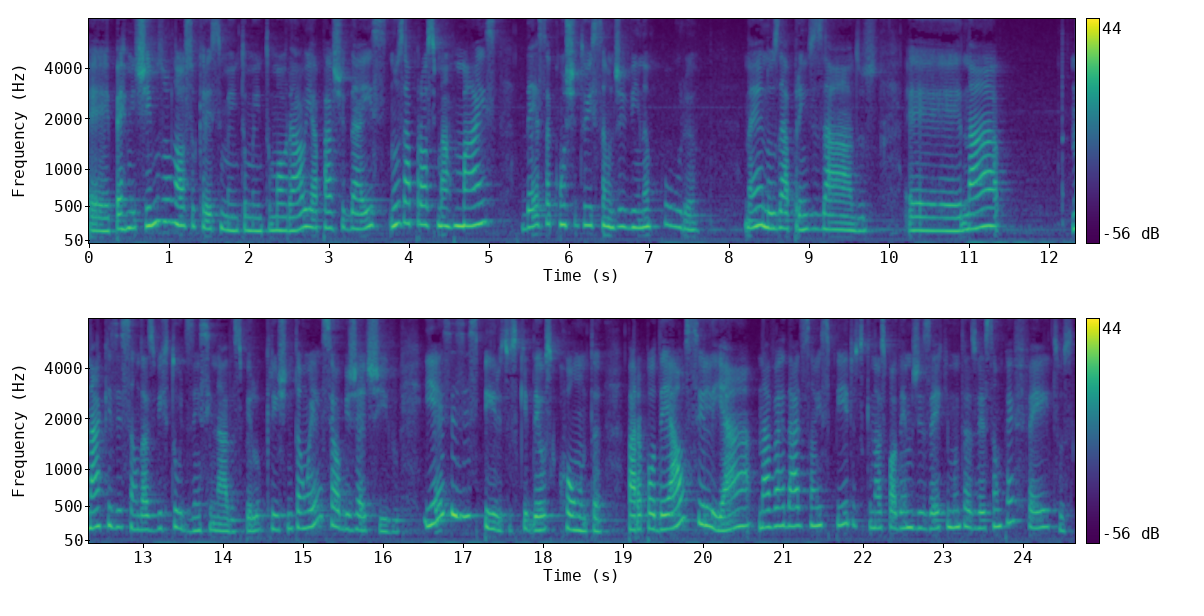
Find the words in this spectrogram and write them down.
é, permitirmos o nosso crescimento mental moral e, a partir daí, nos aproximar mais dessa constituição divina pura, né? nos aprendizados, é, na na aquisição das virtudes ensinadas pelo Cristo. Então, esse é o objetivo. E esses espíritos que Deus conta para poder auxiliar, na verdade, são espíritos que nós podemos dizer que muitas vezes são perfeitos.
